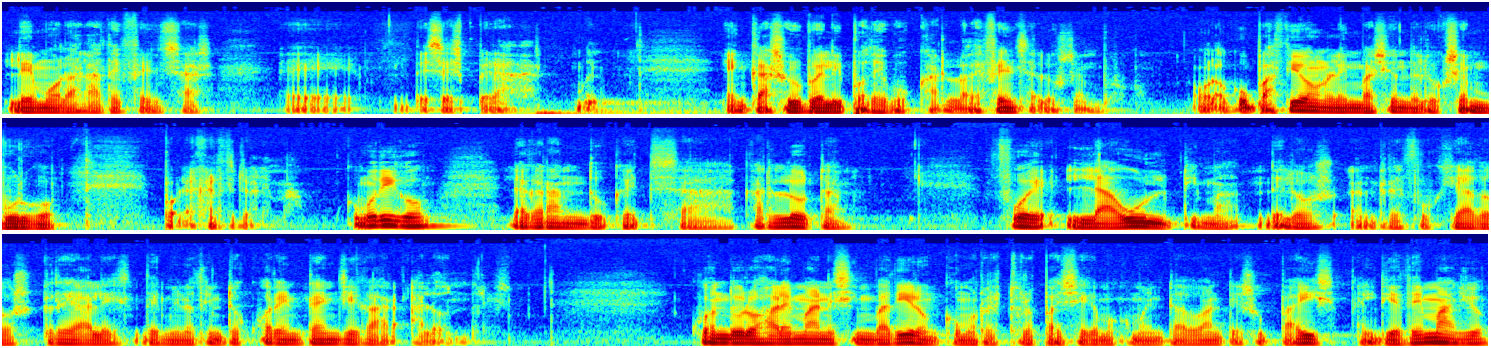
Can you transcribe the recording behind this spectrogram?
le mola las defensas eh, desesperadas. en caso belli podéis buscar la defensa de Luxemburgo, o la ocupación o la invasión de Luxemburgo por el ejército alemán. Como digo, la Gran Duquesa Carlota fue la última de los refugiados reales de 1940 en llegar a Londres. Cuando los alemanes invadieron, como el resto de los países que hemos comentado antes, su país el 10 de mayo,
